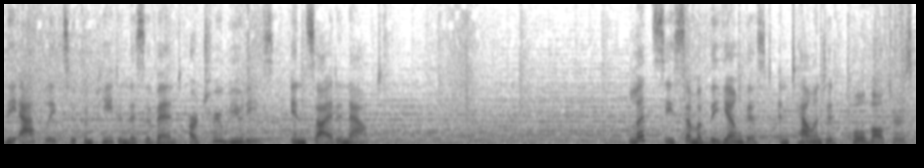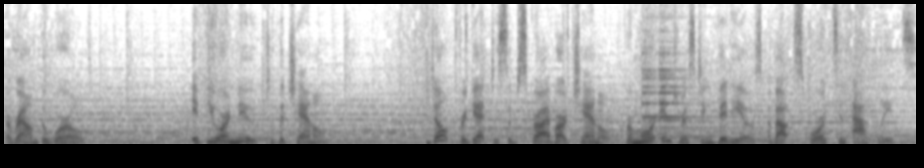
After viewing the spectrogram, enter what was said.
The athletes who compete in this event are true beauties, inside and out. Let's see some of the youngest and talented pole vaulters around the world. If you are new to the channel, don't forget to subscribe our channel for more interesting videos about sports and athletes.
